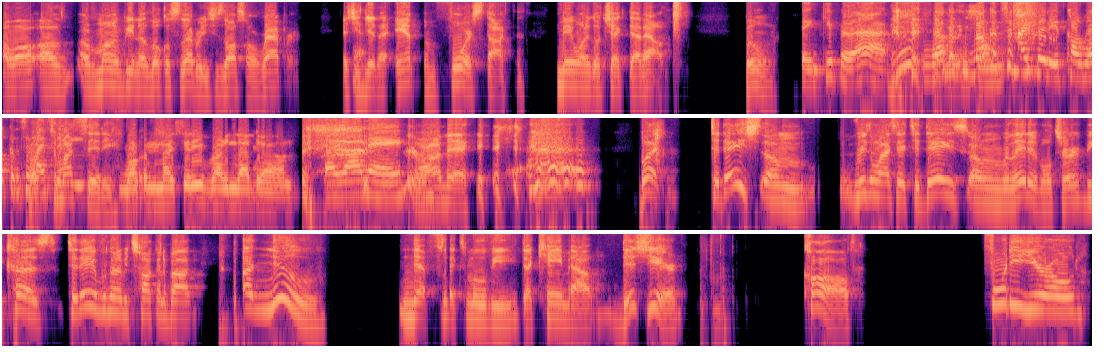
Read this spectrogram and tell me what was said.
Al- al- Among being a local celebrity, she's also a rapper. And she Yeah. did an anthem for Stockton. You may want to go check that out. Boom. Thank you for that. Woo, Welcome, welcome to my city. It's called Welcome to, Welcome my, to city my city. welcome to my city. Writing that down. by Rane. Renee. But today's um reason why I say today's um relatable because today we're going to be talking about a new Netflix movie that came out this year called 40 Year Old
